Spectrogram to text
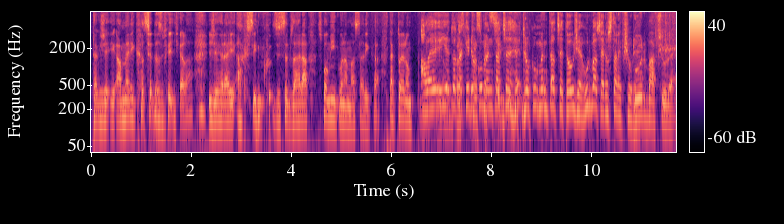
takže i Amerika se dozvěděla, že hrají Achsinku, že jsem zahrál vzpomínku na Masaryka. Tak to jenom... Ale no, je to pro, taky dokumentace, dokumentace toho, že hudba se dostane všude. Hudba všude,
